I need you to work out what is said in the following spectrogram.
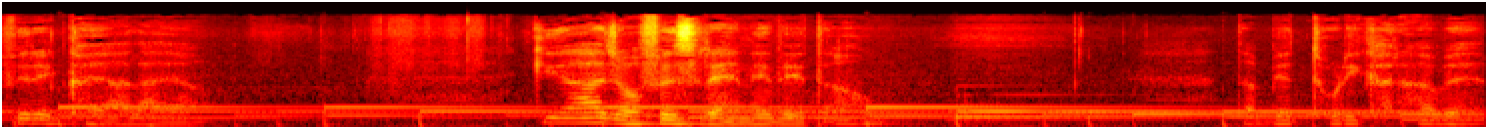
फिर एक ख्याल आया कि आज ऑफ़िस रहने देता हूँ। तबीयत थोड़ी खराब है,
